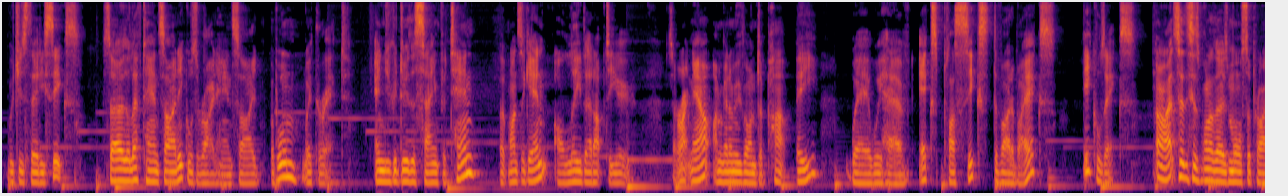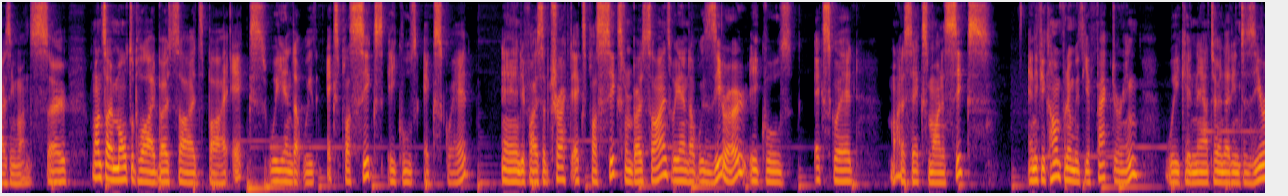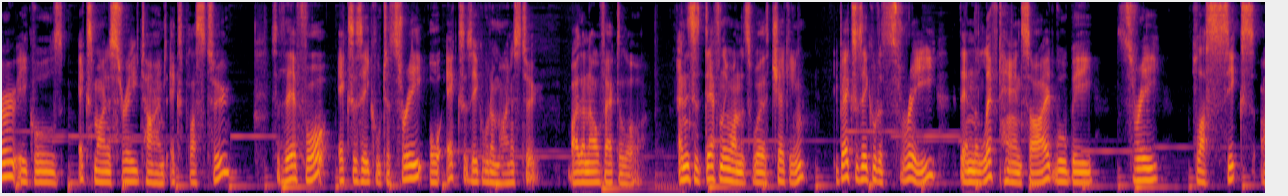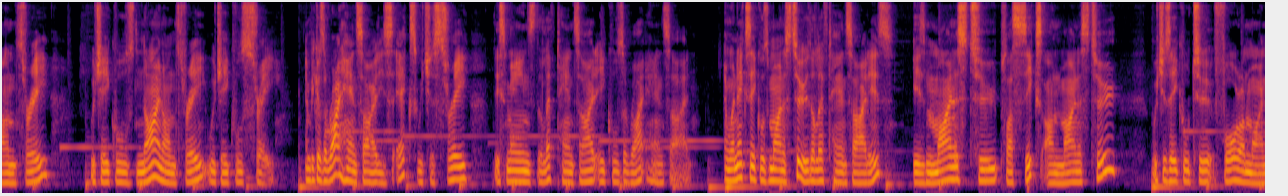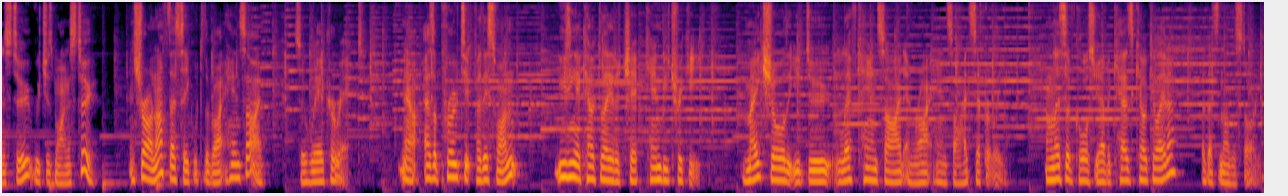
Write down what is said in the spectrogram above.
which is 36. So the left hand side equals the right hand side. Boom, we're correct. And you could do the same for 10, but once again, I'll leave that up to you. So right now, I'm going to move on to part B, where we have x plus 6 divided by x equals x. All right, so this is one of those more surprising ones. So Once I multiply both sides by x, we end up with x plus 6 equals x squared. And if I subtract x plus 6 from both sides, we end up with 0 equals x squared minus x minus 6. And if you're confident with your factoring, we can now turn that into 0 equals x minus 3 times x plus 2. So therefore, x is equal to 3 or x is equal to minus 2 by the null factor law. And this is definitely one that's worth checking if x is equal to 3, then the left hand side will be 3 plus 6 on 3, which equals 9 on 3, which equals 3. And because the right hand side is x, which is 3, this means the left hand side equals the right hand side. And when x equals minus 2, the left hand side is, is minus 2 plus 6 on minus 2, which is equal to 4 on minus 2, which is minus 2. And sure enough, that's equal to the right hand side so we're correct. Now, as a pro tip for this one, using a calculator check can be tricky. Make sure that you do left hand side and right hand side separately. Unless, of course, you have a CAS calculator, but that's another story.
